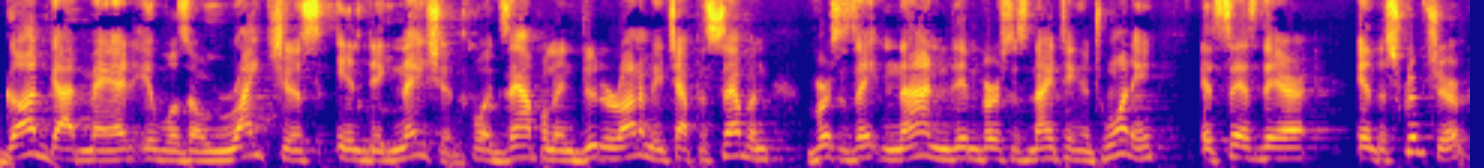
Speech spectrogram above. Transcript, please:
God got mad, it was a righteous indignation. For example, in Deuteronomy chapter 7, verses 8 and 9, and then verses 19 and 20, it says there in the scripture,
